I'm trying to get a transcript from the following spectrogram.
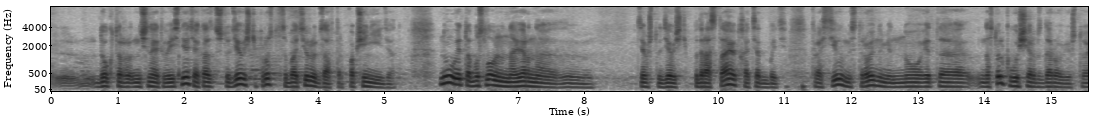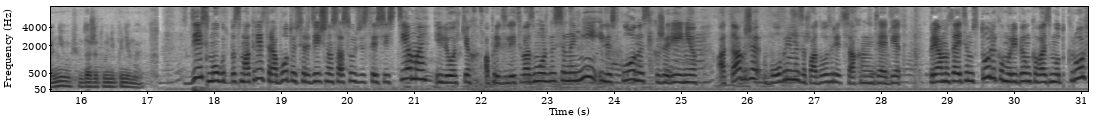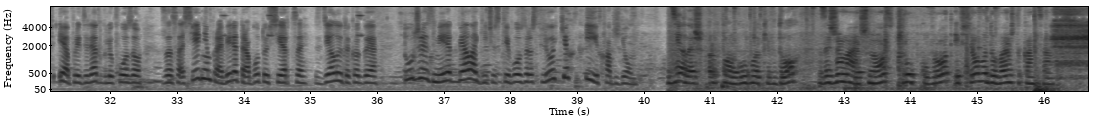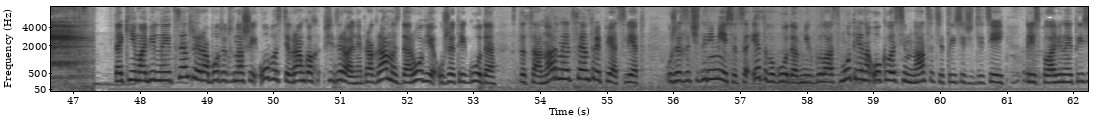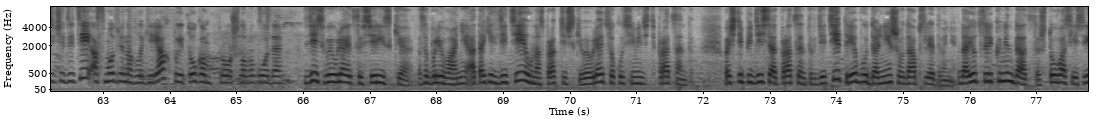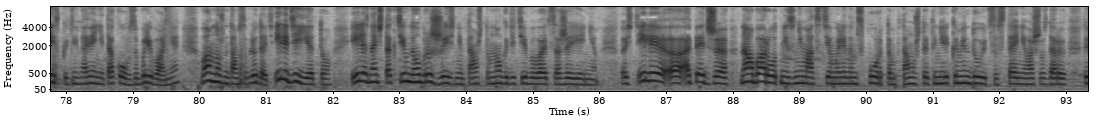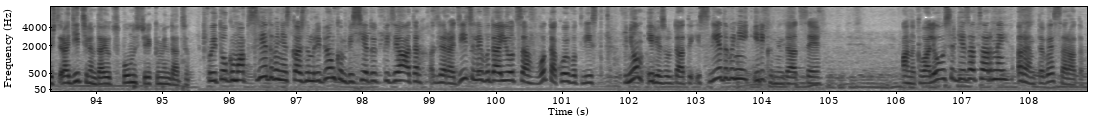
Доктор начинает выяснять, и оказывается, что девочки просто саботируют завтрак, вообще не едят. Ну, это обусловлено, наверное, э, тем, что девочки подрастают, хотят быть красивыми, стройными, но это настолько в ущерб здоровью, что они, в общем, даже этого не понимают. Здесь могут посмотреть работу сердечно-сосудистой системы и легких, определить возможность анемии или склонность к ожирению, а также вовремя заподозрить сахарный диабет. Прямо за этим столиком у ребенка возьмут кровь и определят глюкозу. За соседним проверят работу сердца, сделают ЭКГ. Тут же измерят биологический возраст легких и их объем. Делаешь ртом глубокий вдох, зажимаешь нос, трубку в рот и все выдуваешь до конца. Такие мобильные центры работают в нашей области в рамках федеральной программы «Здоровье» уже три года. Стационарные центры – пять лет – уже за 4 месяца этого года в них было осмотрено около 17 тысяч детей. Три с половиной тысячи детей осмотрено в лагерях по итогам прошлого года. Здесь выявляются все риски заболеваний, а таких детей у нас практически выявляется около 70%. Почти 50% детей требуют дальнейшего дообследования. Дается рекомендация, что у вас есть риск возникновения такого заболевания, вам нужно там соблюдать или диету, или, значит, активный образ жизни, потому что много детей бывает с ожирением. То есть или, э, опять же, наоборот, не заниматься тем или иным спортом, потому что это не рекомендуется в состоянии вашего здоровья. То есть родителям даются полностью рекомендации. По итогам обследования с каждым ребенком беседует педиатр, для родителей выдается вот такой вот лист. В нем и результаты исследований, и рекомендации. Анна Ковалева, Сергей Зацарный, РЕН-ТВ, Саратов.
